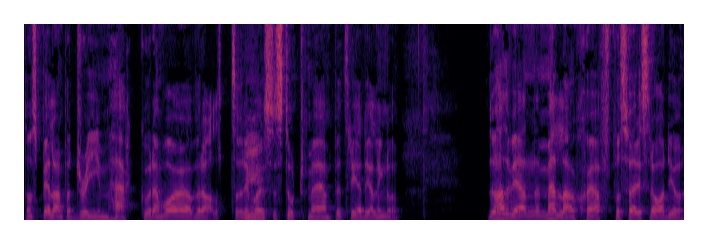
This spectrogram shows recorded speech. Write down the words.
de spelade den på DreamHack och den var överallt. Och det var ju så stort med MP3-delning då. Då hade vi en mellanchef på Sveriges Radio.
